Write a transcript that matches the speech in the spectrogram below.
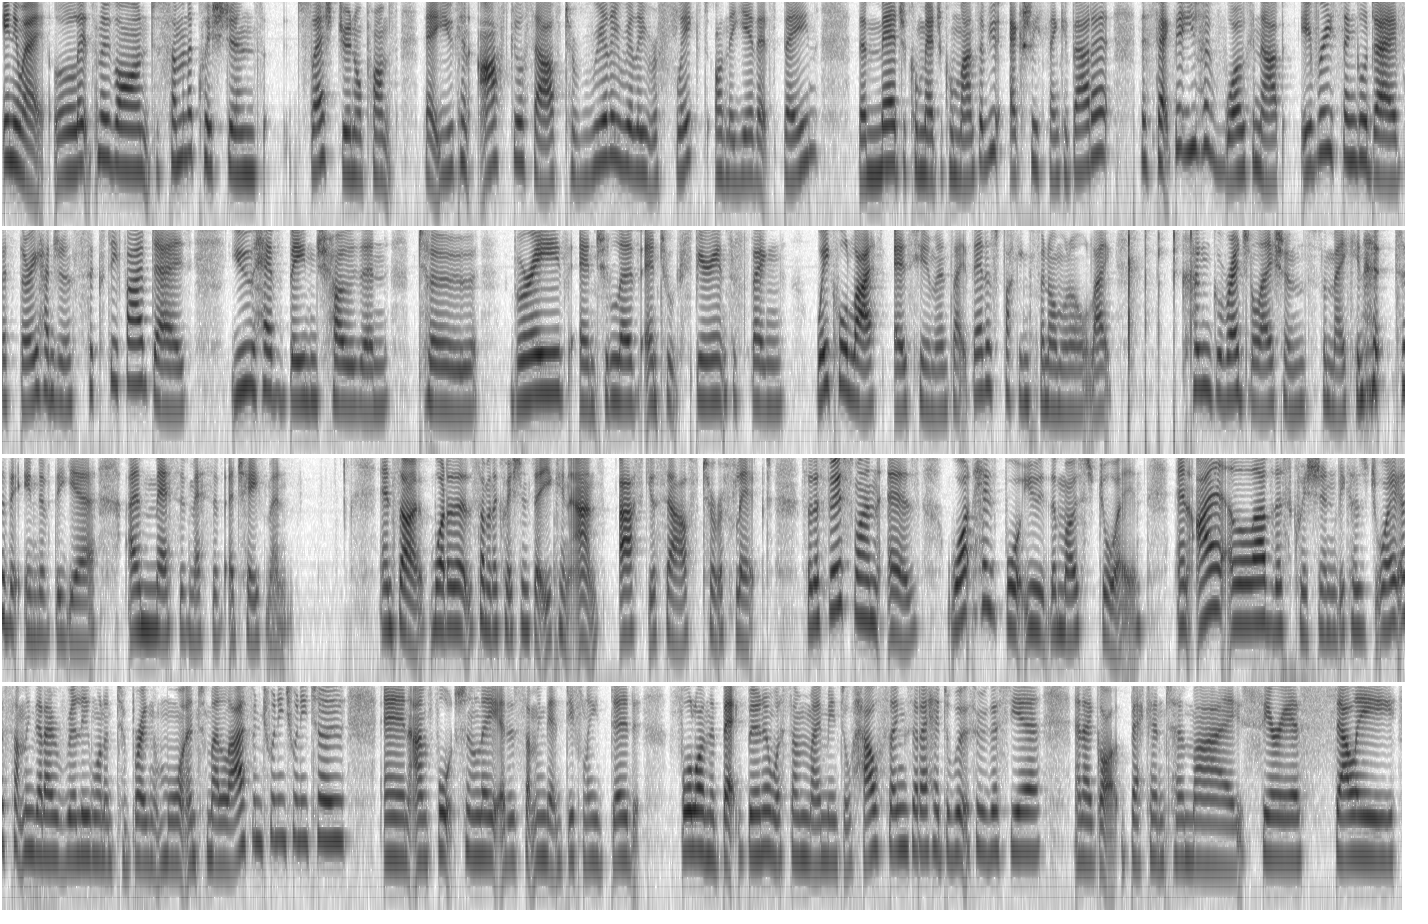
Anyway, let's move on to some of the questions slash journal prompts that you can ask yourself to really, really reflect on the year that's been, the magical, magical months. If you actually think about it, the fact that you have woken up every single day for 365 days, you have been chosen to breathe and to live and to experience this thing we call life as humans. Like, that is fucking phenomenal. Like, congratulations for making it to the end of the year. A massive, massive achievement. And so, what are some of the questions that you can ask yourself to reflect? So, the first one is What has brought you the most joy? And I love this question because joy is something that I really wanted to bring more into my life in 2022. And unfortunately, it is something that definitely did fall on the back burner with some of my mental health things that I had to work through this year. And I got back into my serious Sally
